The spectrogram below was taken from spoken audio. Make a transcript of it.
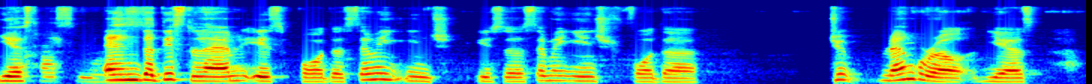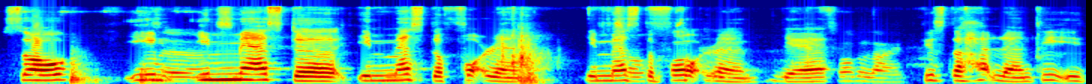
yes, Customize. and the, this lamp is for the seven inch. Is a seven inch for the Wrangler. Yes. So it The- match the it match the. It match So the fog fog lamp. lamp, Yeah. This the headlamp. This is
